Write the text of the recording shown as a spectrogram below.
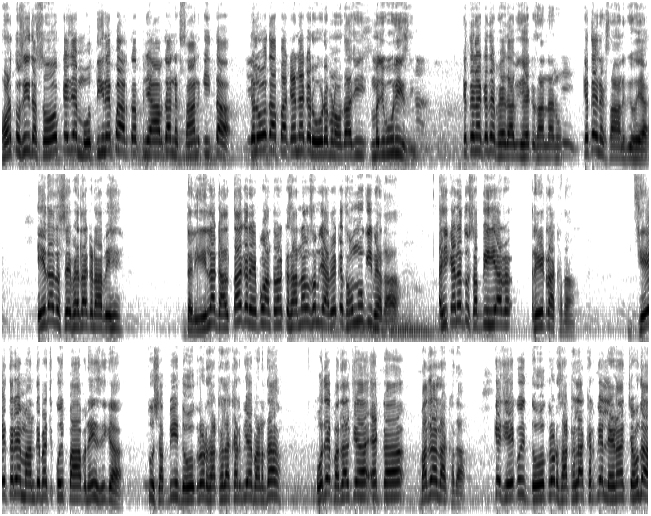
ਹੁਣ ਤੁਸੀਂ ਦੱਸੋ ਕਿ ਜੇ ਮੋਦੀ ਨੇ ਭਾਰਤ ਪੰਜਾਬ ਦਾ ਨੁਕਸਾਨ ਕੀਤਾ ਚਲੋ ਉਹ ਤਾਂ ਆਪਾਂ ਕਹਿੰਦੇ ਕਿ ਰੋਡ ਬਣਾਉਂਦਾ ਜੀ ਮਜਬੂਰੀ ਸੀ। ਕਿਤੇ ਨਾ ਕਿਤੇ ਫਾਇਦਾ ਵੀ ਹੋਇਆ ਕਿਸਾਨਾਂ ਨੂੰ ਕਿਤੇ ਨੁਕਸਾਨ ਵੀ ਹੋਇਆ। ਇਹਦਾ ਦੱਸੇ ਫਾਇਦਾ ਗਣਾਵੇ ਇਹ? ਦਲੀਲ ਨਾਲ ਗੱਲ ਤਾਂ ਕਰੇ ਭਗਵੰਤ ਮਾਨ ਕਿਸਾਨਾਂ ਨੂੰ ਸਮਝਾਵੇ ਕਿ ਤੁਹਾਨੂੰ ਕੀ ਫਾਇਦਾ? ਅਸੀਂ ਕਹਿੰਦੇ ਤੂੰ 26000 ਰੇਟ ਰੱਖਦਾ। ਜੇ ਤੇਰੇ ਮਨ ਦੇ ਵਿੱਚ ਕੋਈ ਪਾਪ ਨਹੀਂ ਸੀਗਾ ਤੂੰ 26 2 ਕਰੋੜ 60 ਲੱਖ ਰੁਪਇਆ ਬਣਦਾ। ਉਹਦੇ ਬਦਲ 'ਚ ਇੱਕ ਬਦਲ ਰੱਖਦਾ। ਕਿ ਜੇ ਕੋਈ 2 ਕਰੋੜ 60 ਲੱਖ ਰੁਪਇਆ ਲੈਣਾ ਚਾਹੁੰਦਾ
